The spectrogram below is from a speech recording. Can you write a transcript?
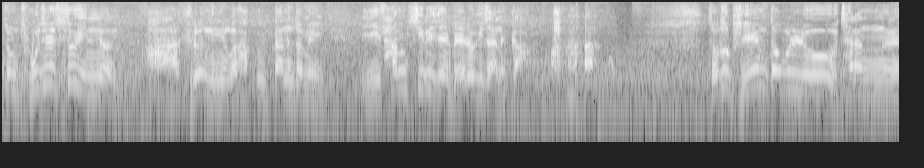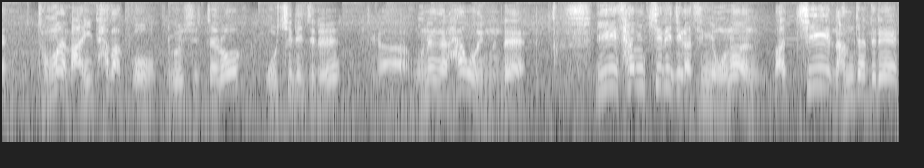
좀 조질 수 있는 아 그런 능력을 갖고 있다는 점이 이 3 시리즈의 매력이지 않을까 저도 BMW 차량을 정말 많이 타봤고 그리고 실제로 5 시리즈를 제가 운행을 하고 있는데 이 3 시리즈 같은 경우는 마치 남자들의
